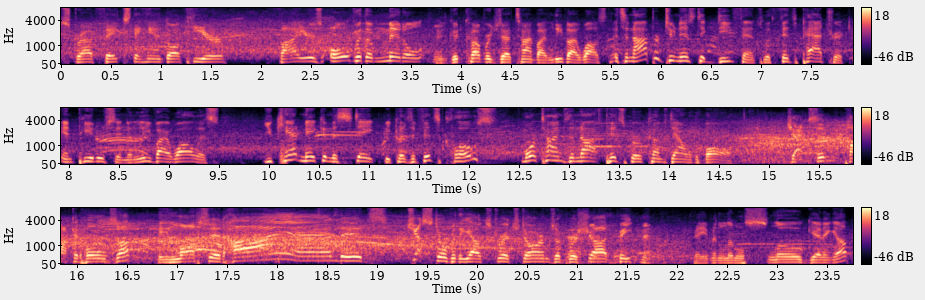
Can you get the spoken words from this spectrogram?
Stroud fakes the handoff here, fires over the middle, and good coverage that time by Levi Wallace. It's an opportunistic defense with Fitzpatrick and Peterson and Levi Wallace. You can't make a mistake because if it's close, more times than not, Pittsburgh comes down with the ball. Jackson, pocket holds up. He lofts it high, and it's just over the outstretched arms of Rashod Bateman. Bateman a little slow getting up.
